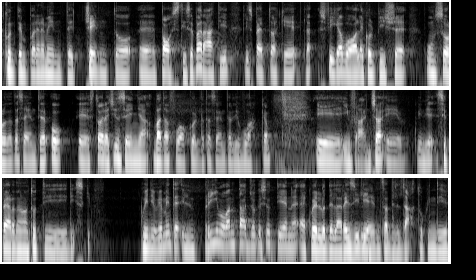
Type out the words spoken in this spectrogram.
contemporaneamente 100 eh, posti separati rispetto a che la sfiga vuole colpisce un solo data center o eh, storia ci insegna vada a fuoco il data center di OVH eh, in Francia e quindi si perdono tutti i dischi. Quindi ovviamente il primo vantaggio che si ottiene è quello della resilienza del dato, quindi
